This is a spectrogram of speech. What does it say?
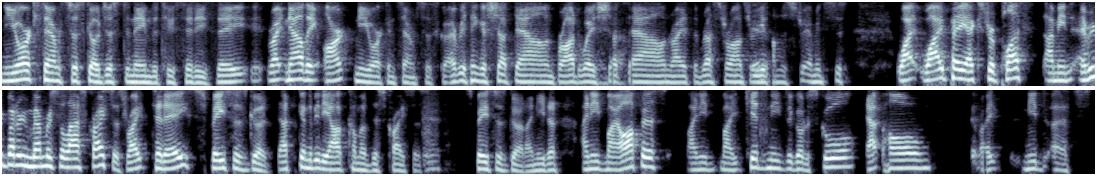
New York, San Francisco, just to name the two cities, they right now they aren't New York and San Francisco. Everything is shut down. Broadway's shut down. Right, the restaurants are yeah. on the street. I mean, it's just why why pay extra? Plus, I mean, everybody remembers the last crisis, right? Today, space is good. That's going to be the outcome of this crisis. Space is good. I need a I need my office. I need my kids need to go to school at home, right? Need uh, it's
